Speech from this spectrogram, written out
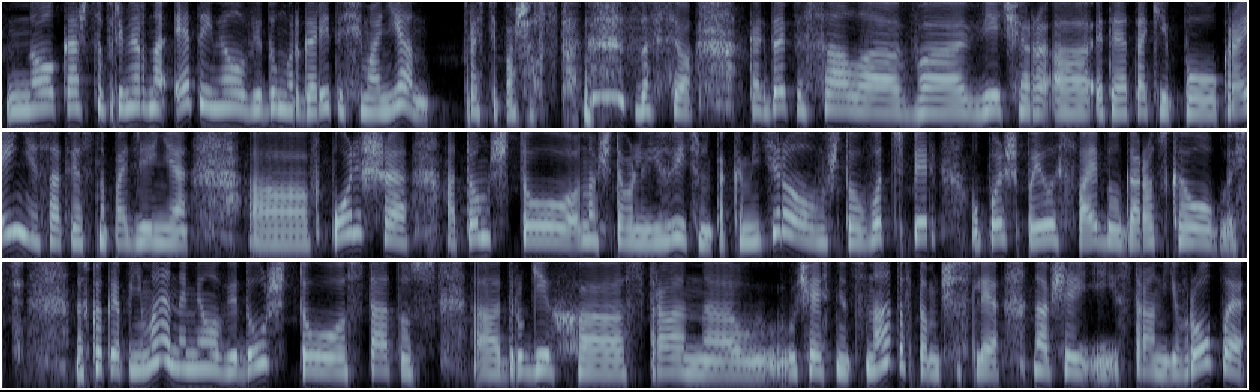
Но, кажется, примерно это имела в виду Маргарита Симоньян. Прости, пожалуйста, за все. Когда писала в вечер э, этой атаки по Украине, соответственно, падения э, в Польше, о том, что она вообще довольно язвительно так комментировала, что вот теперь у Польши появилась своя Белгородская область. Насколько я понимаю, она имела в виду, что статус других стран, участниц НАТО в том числе, ну вообще и стран Европы,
